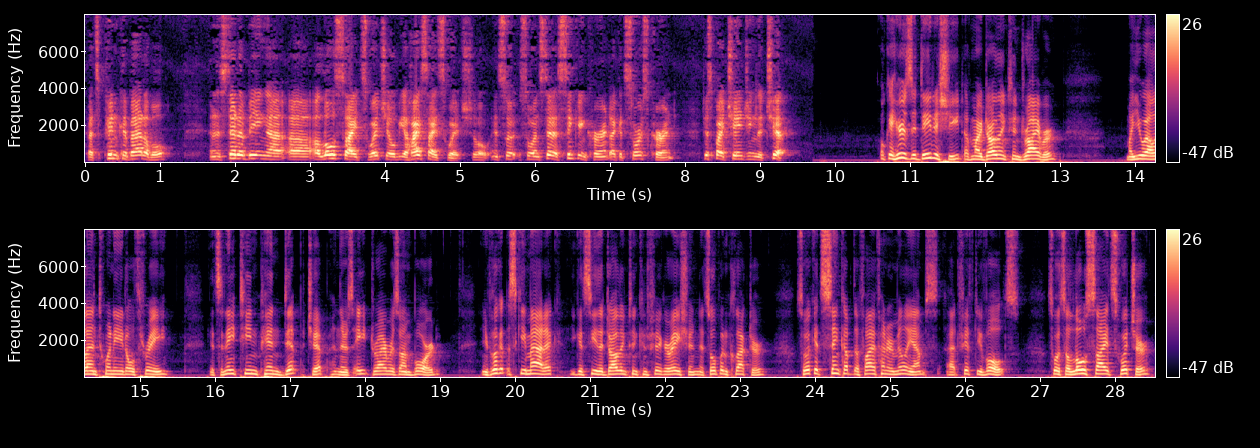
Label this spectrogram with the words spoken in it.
that's pin compatible. And instead of being a, a, a low side switch, it'll be a high side switch. So, so, so instead of sinking current, I could source current just by changing the chip. Okay, here's the data sheet of my Darlington driver, my ULN 2803. It's an 18 pin DIP chip and there's eight drivers on board. And if you look at the schematic, you can see the Darlington configuration. It's open collector, so it could sink up to 500 milliamps at 50 volts. So it's a low side switcher.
